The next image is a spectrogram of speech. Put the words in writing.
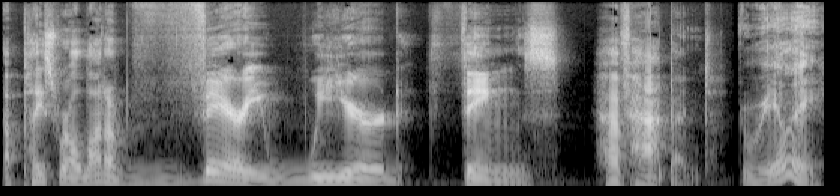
a place where a lot of very weird things have happened. Really?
